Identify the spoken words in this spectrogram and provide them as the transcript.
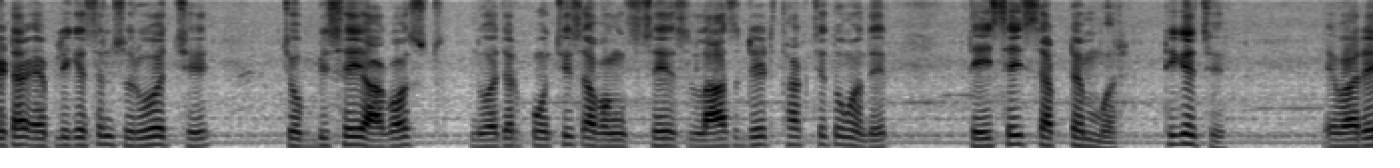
এটার অ্যাপ্লিকেশন শুরু হচ্ছে চব্বিশে আগস্ট দু হাজার পঁচিশ এবং শেষ লাস্ট ডেট থাকছে তোমাদের তেইশেই সেপ্টেম্বর, ঠিক আছে? এবারে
